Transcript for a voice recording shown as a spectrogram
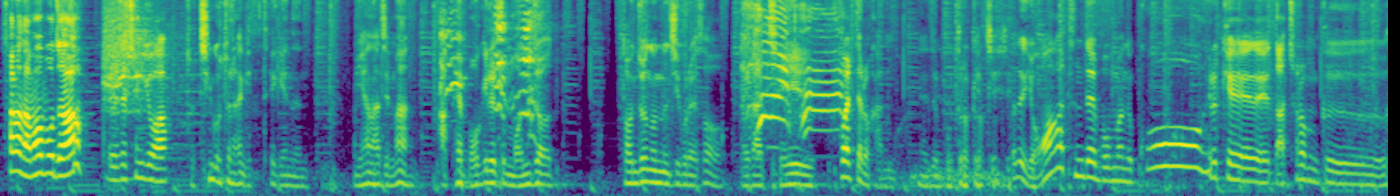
살아남아 보자 열쇠 챙겨와 저 친구들에게 되게는 미안하지만 앞에 먹이를 좀 먼저 던져놓는 식으로 해서 내가 제일 후발대로 가는 거야 얘들 못 들었겠지 근데 영화 같은데 보면 꼭 이렇게 나처럼 그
